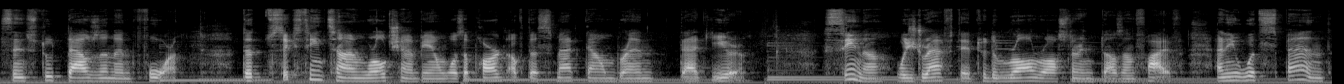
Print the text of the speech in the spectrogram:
since 2004. The 16 time world champion was a part of the SmackDown brand that year. Cena was drafted to the Raw roster in 2005, and he would spend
